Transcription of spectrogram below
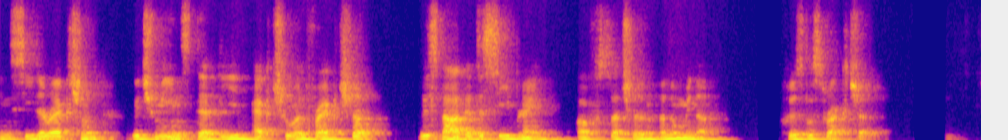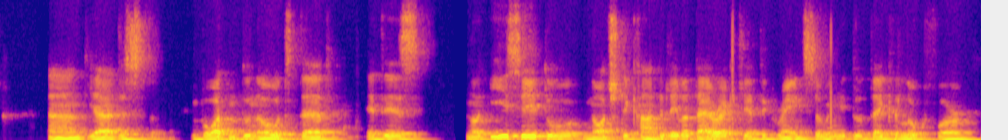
in C direction, which means that the actual fracture will start at the C plane of such an alumina crystal structure. And yeah, it is important to note that it is not easy to notch the cantilever directly at the grain. So we need to take a look for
